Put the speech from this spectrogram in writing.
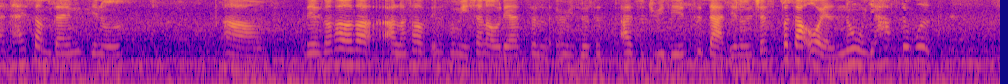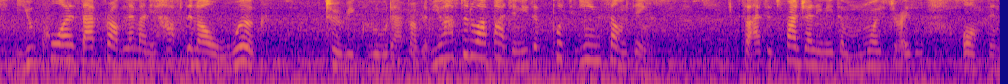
And I sometimes, you know, um, there's not a lot, of, a lot of information out there as, to, as it relates to that. You know, just put the oil. No, you have to work. You caused that problem and you have to now work to regrow that problem. You have to do a part. You need to put in something. So as it's fragile, you need to moisturize it often,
